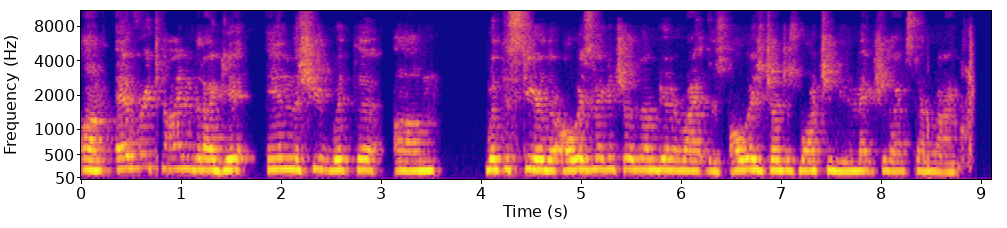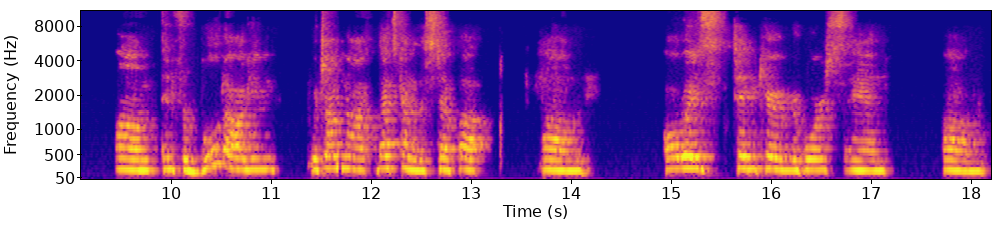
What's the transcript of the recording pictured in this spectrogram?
Um, every time that I get in the chute with the um with the steer, they're always making sure that I'm doing it right. There's always judges watching you to make sure that's done right. Um, and for bulldogging, which I'm not, that's kind of the step up. Um, always taking care of your horse and um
